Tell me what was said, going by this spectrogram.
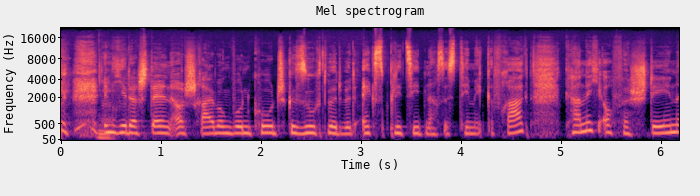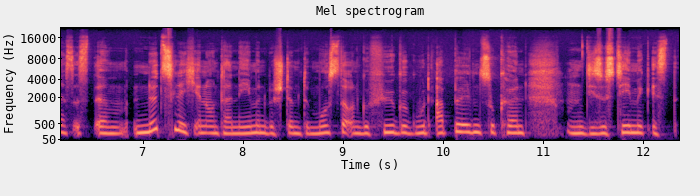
In ja. jeder Stellenausschreibung, wo ein Coach gesucht wird, wird explizit nach Systemik gefragt. Kann ich auch verstehen. Es ist ähm, nützlich in Unternehmen bestimmte Muster und Gefüge gut abbilden zu können. Die Systemik ist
